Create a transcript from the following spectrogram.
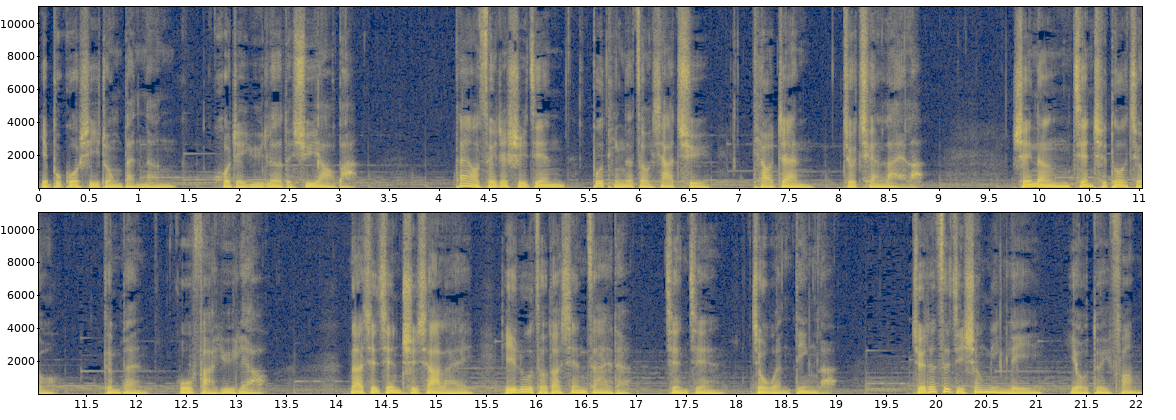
也不过是一种本能或者娱乐的需要吧。但要随着时间不停的走下去，挑战就全来了。谁能坚持多久，根本无法预料。那些坚持下来，一路走到现在的，渐渐就稳定了。觉得自己生命里有对方，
